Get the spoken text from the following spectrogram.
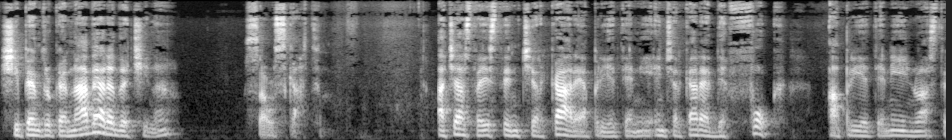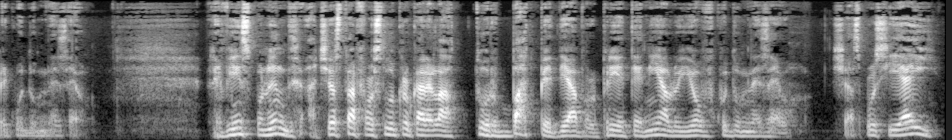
Și pentru că n-avea rădăcină, s-a uscat. Aceasta este încercarea prieteniei, încercarea de foc a prieteniei noastre cu Dumnezeu. Revin spunând, acesta a fost lucru care l-a turbat pe diavol, prietenia lui Iov cu Dumnezeu. Și a spus, ei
